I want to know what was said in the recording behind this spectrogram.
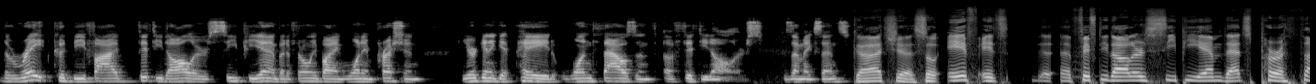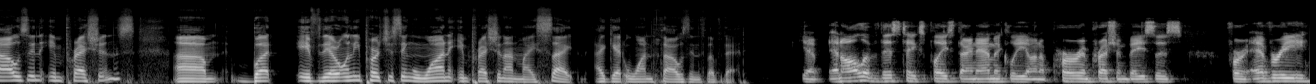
The rate could be five fifty dollars CPM, but if they're only buying one impression, you're going to get paid one thousandth of fifty dollars. Does that make sense? Gotcha. So if it's uh, fifty dollars CPM, that's per thousand impressions. Um, but if they're only purchasing one impression on my site, I get one thousandth of that. Yep, and all of this takes place dynamically on a per impression basis for every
